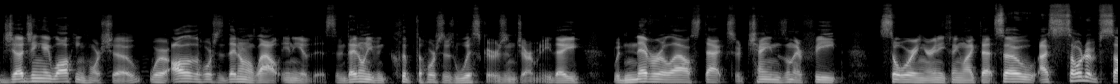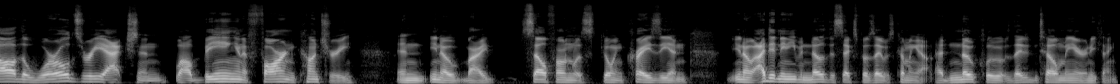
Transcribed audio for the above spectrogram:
judging a walking horse show where all of the horses, they don't allow any of this. And they don't even clip the horses' whiskers in Germany. They would never allow stacks or chains on their feet, soring or anything like that. So I sort of saw the world's reaction while being in a foreign country. And, you know, my cell phone was going crazy. And, you know, I didn't even know this expose was coming out. I had no clue. Was, they didn't tell me or anything.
